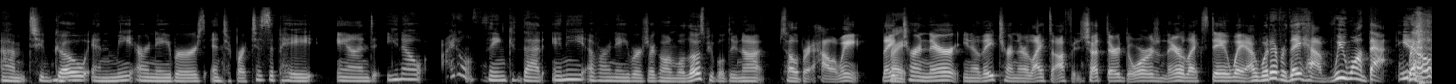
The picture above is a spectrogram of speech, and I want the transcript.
um, to go and meet our neighbors and to participate. And you know, I don't think that any of our neighbors are going. Well, those people do not celebrate Halloween. They Right. turn their, you know, they turn their lights off and shut their doors, and they're like, "Stay away." I, whatever they have, we want that. You know,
